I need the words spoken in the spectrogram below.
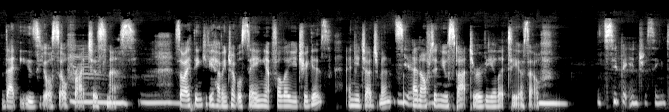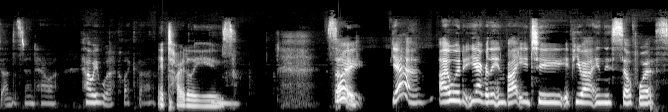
That is your self righteousness. Mm. So I think if you're having trouble seeing it, follow your triggers and your judgments, Yeah. and often you'll start to reveal it to yourself. Mm. It's super interesting to understand how how we work like that. It totally is. So, So, yeah, I would yeah really invite you to if you are in this self worth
